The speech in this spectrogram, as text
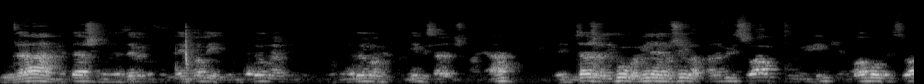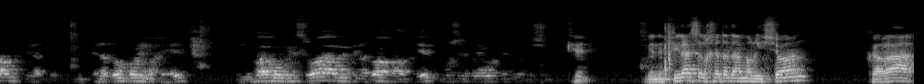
ואולם, פרטי השינוי הזה בתוכניותיהם רבים, הוא מדבר הוא במפנים בסייעתא דשמיא, ונמצא שהדיבור במין האנושי והבחנה בנישואיו כפולים, כי מדובר בו בנישואיו מבחינתו כל ימחד, כן. בנפילה של חטא אדם הראשון קרה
